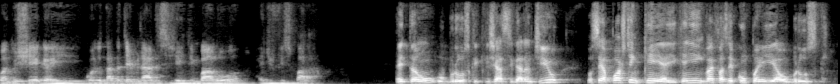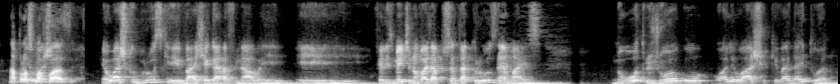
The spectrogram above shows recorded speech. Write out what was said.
quando chega e quando está determinado desse jeito, embalou, é difícil parar. Então, o Brusque que já se garantiu, você aposta em quem aí? Quem vai fazer companhia ao Brusque na próxima eu acho, fase? Eu acho que o Brusque vai chegar na final aí e infelizmente não vai dar para o Santa Cruz, né? Mas no outro jogo, olha, eu acho que vai dar Ituano.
